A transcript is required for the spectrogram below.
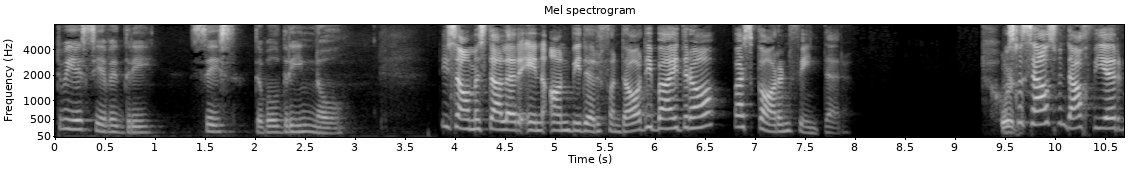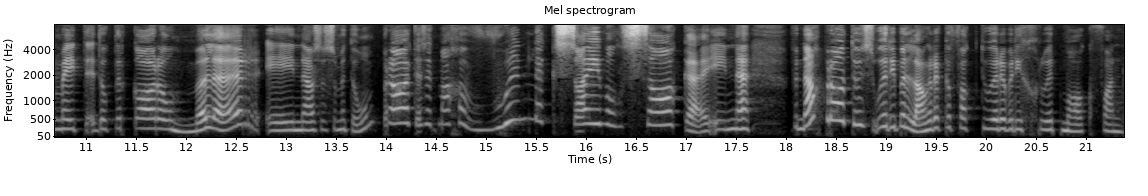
273 6330. Die samesteller en aanbieder van daardie bydra was Karen Venter. Goed. Ons gesels vandag weer met Dr Karel Miller en nou as ons met hom praat, is dit maar gewoonlik suiwel sake en uh, vandag praat ons oor die belangrike faktore by die grootmaak van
